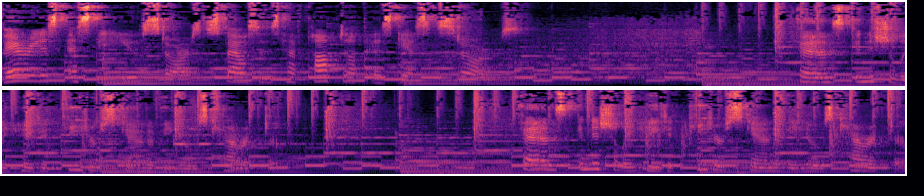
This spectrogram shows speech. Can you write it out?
Various SVU stars' spouses have popped up as guest stars. Fans initially hated Peter Scanavino's character. Fans initially hated Peter Scanavino's character.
